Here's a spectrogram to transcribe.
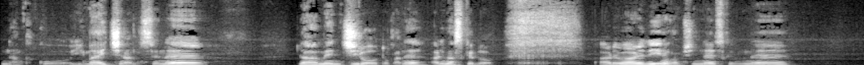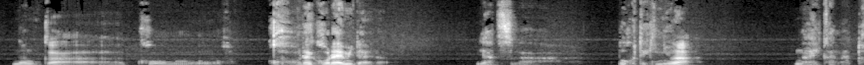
なんかこう、いまいちなんですよね。ラーメン二郎とかね、ありますけど、あれはあれでいいのかもしれないですけどね。なんか、こう、これこれみたいなやつが、僕的にはないかなと。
